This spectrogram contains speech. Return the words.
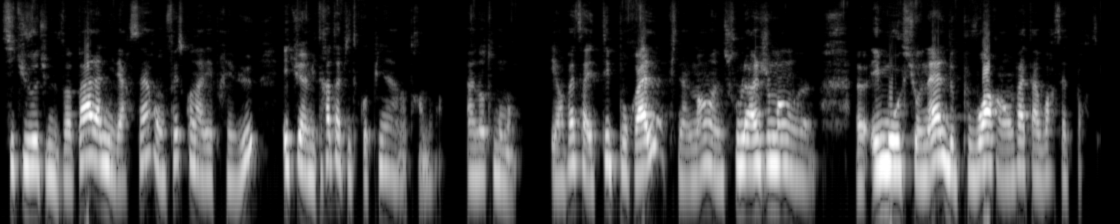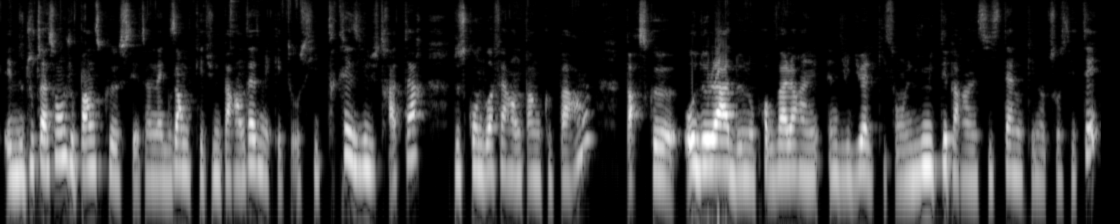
Si tu veux, tu ne vas pas à l'anniversaire, on fait ce qu'on avait prévu et tu inviteras ta petite copine à un autre endroit, à un autre moment. Et en fait, ça a été pour elle finalement un soulagement euh, euh, émotionnel de pouvoir en fait avoir cette porte. Et de toute façon, je pense que c'est un exemple qui est une parenthèse, mais qui est aussi très illustrateur de ce qu'on doit faire en tant que parent, parce que au-delà de nos propres valeurs individuelles qui sont limitées par un système qui est notre société,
